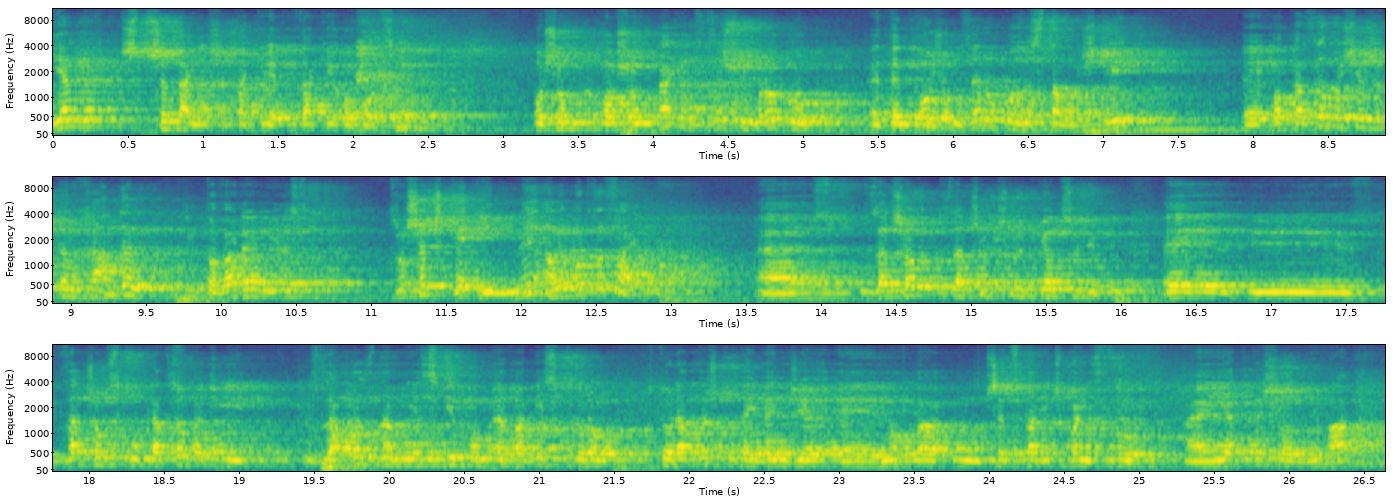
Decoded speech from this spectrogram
jak sprzedaje się takie, takie owoce. Osiągając w zeszłym roku e, ten poziom zero pozostałości, e, okazało się, że ten handel tym towarem jest troszeczkę inny, ale bardzo fajny. E, zaczęliśmy, Piotr zaczął współpracować i zapoznał mnie z firmą Ewabis, którą, która też tutaj będzie mogła przedstawić Państwu, jak to się odbywa.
